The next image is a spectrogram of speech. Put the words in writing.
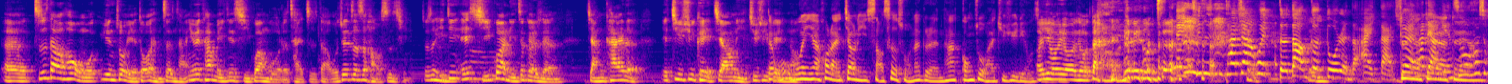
呃，知道后我运作也都很正常，因为他们已经习惯我了才知道，我觉得这是好事情，就是已经哎习惯你这个人讲开了，也继续可以教你，继续可以。我问一下，后来叫你扫厕所那个人，他工作还继续留着？哎呦呦呦，当然有。哎，其实他这样会得到更多人的爱戴，虽然他两年之后他说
